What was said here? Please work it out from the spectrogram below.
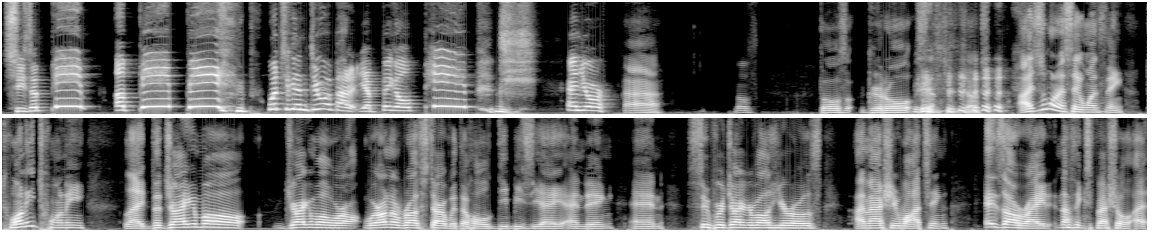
She's a beep! A beep beep! What's you gonna do about it? You big old beep! and you're Uh, those those good old censored jokes. I just want to say one thing. 2020, like the Dragon Ball, Dragon Ball, we're we're on a rough start with the whole DBZA ending and Super Dragon Ball Heroes. I'm actually watching. It's all right, nothing special. I,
